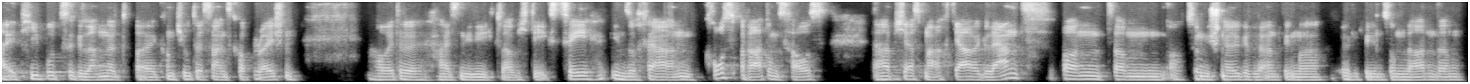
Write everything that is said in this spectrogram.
IT-Butze gelandet bei Computer Science Corporation. Heute heißen die, glaube ich, DXC. Insofern Großberatungshaus. Da habe ich erst mal acht Jahre gelernt und ähm, auch ziemlich schnell gelernt, wie man irgendwie in so einem Laden dann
